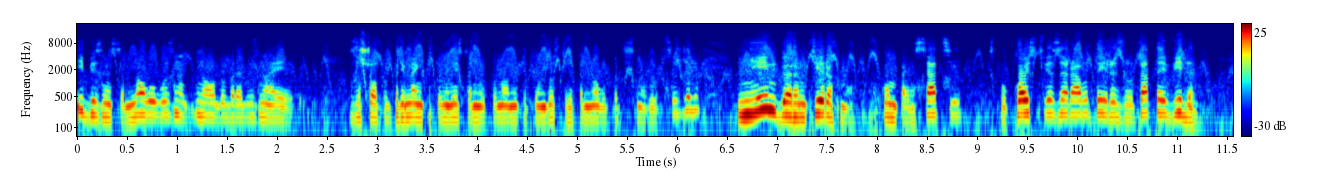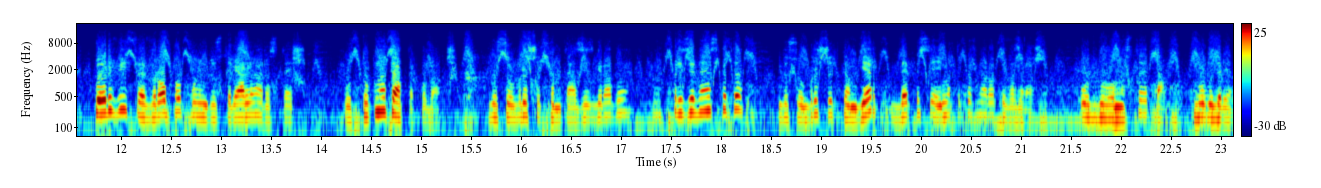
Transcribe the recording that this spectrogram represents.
и бизнеса много, го, много добре го знае, защото при мен като министър на економиката и индустрията много пъти сме го обсъждали, ние им гарантирахме компенсации, спокойствие за работа и резултатът е виден. Първи в Европа по индустриален растеж. От тук нататък обаче да се обръщат към тази сграда, президентската, да се обръщат към ГЕРБ, ДПС има такъв народ и възражда. Отговорността е там. Благодаря.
